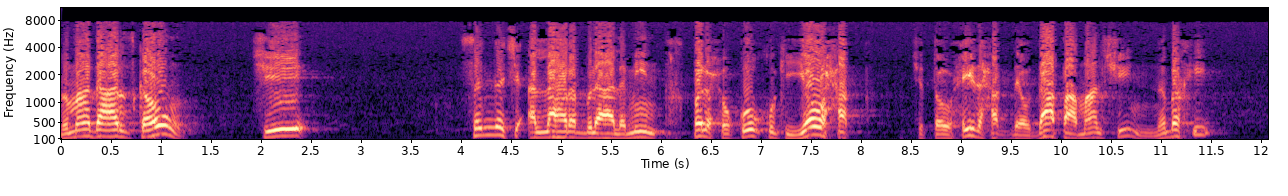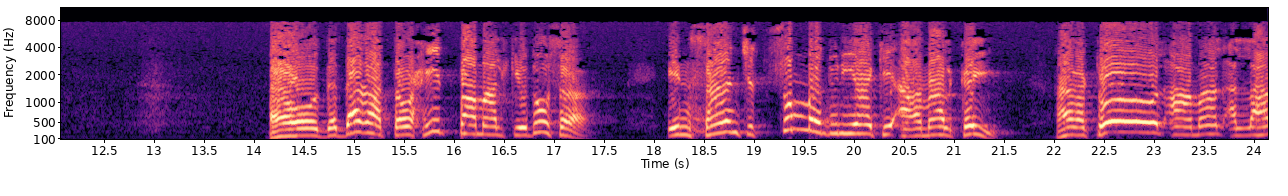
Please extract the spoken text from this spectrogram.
نو ما دا عرض کاو چې څنګه چې الله رب العالمین خپل حقوق کې یو حق چې توحید حق دی او دا پامال شي نه بخي او د دغه توحید پامال کېدو سره انسان چې څومره دنیا کې اعمال کوي هغه ټول اعمال الله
